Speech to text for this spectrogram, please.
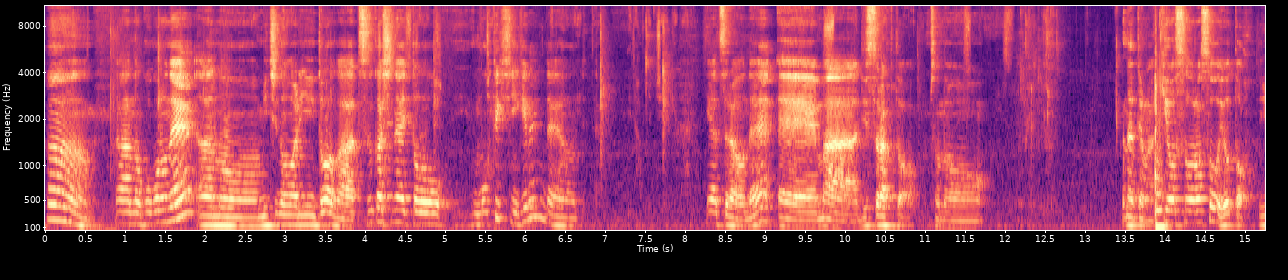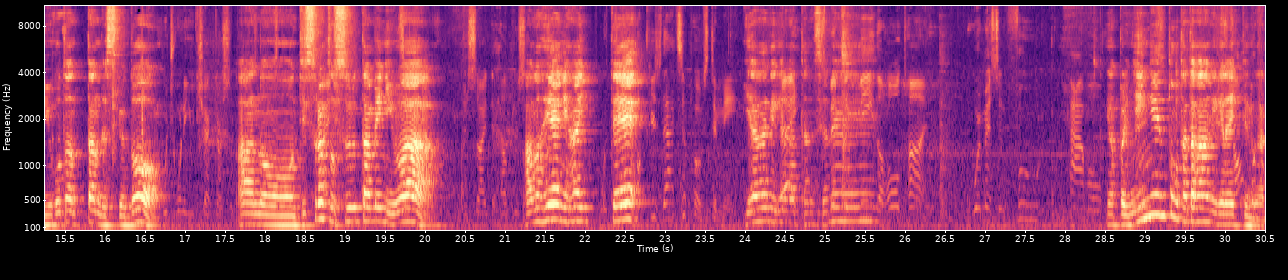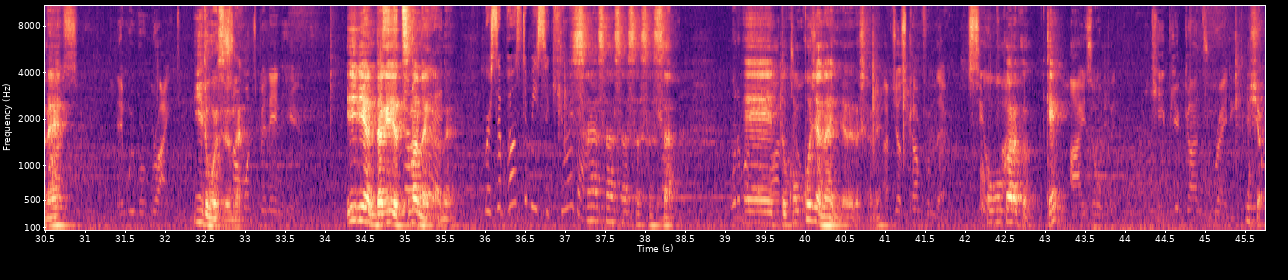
うん。あのここのねあの道の終わりにドアが通過しないと目的地に行けないんだよ。ってやつらをね、えー、まあ distract そのなんていうのかな気をそらそうよということだったんですけどあの、 distract するためにはあの部屋に入ってやらなきゃいけなかったんですよね。やっぱり人間とも戦わなきゃいけないっていうのがねいいとこですよね。エリアンだけじゃつまんないからね。さあさあさあさあさあさあ。え、っとここじゃないんじゃないですかね。ここからかっけ？よいしょ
